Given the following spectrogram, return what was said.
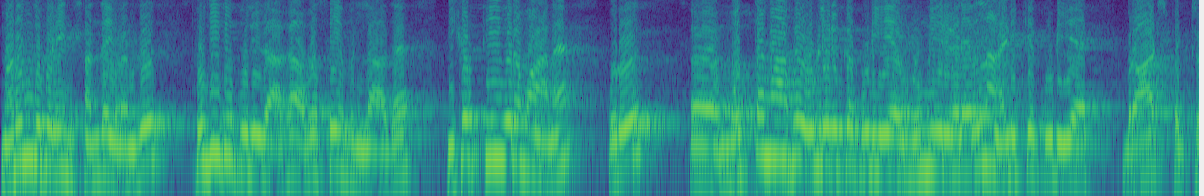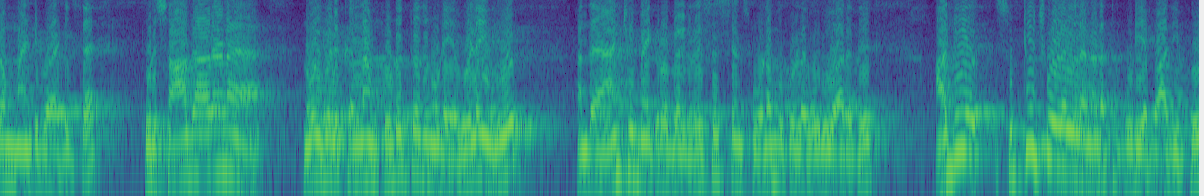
மருந்துகளின் சந்தை வந்து புதிது புதிதாக அவசியமில்லாத மிக தீவிரமான ஒரு மொத்தமாக உள்ளிருக்கக்கூடிய நுண்ணுயிர்களை எல்லாம் அழிக்கக்கூடிய பிராட் ஸ்பெக்ட்ரம் ஆன்டிபயோட்டிக்ஸை ஒரு சாதாரண நோய்களுக்கெல்லாம் கொடுத்ததனுடைய விளைவு அந்த ஆன்டி மைக்ரோபியல் ரெசிஸ்டன்ஸ் உடம்புக்குள்ள உருவாருது அது சுற்றுச்சூழல்ல நடத்தக்கூடிய பாதிப்பு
